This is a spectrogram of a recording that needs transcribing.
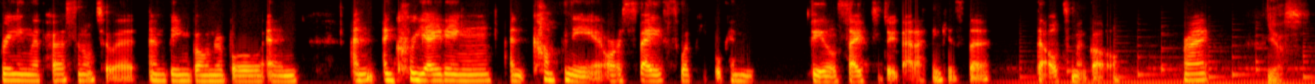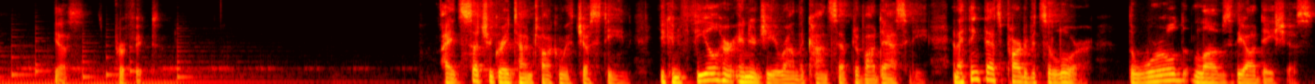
bringing the personal to it and being vulnerable and and and creating a company or a space where people can feel safe to do that i think is the the ultimate goal right? Yes. Yes. Perfect I had such a great time talking with Justine. You can feel her energy around the concept of audacity, and I think that's part of its allure. The world loves the audacious,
